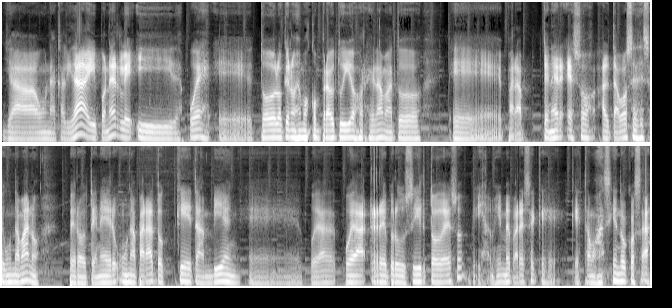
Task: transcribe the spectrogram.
ya una calidad y ponerle. Y después eh, todo lo que nos hemos comprado tú y yo, Jorge Lama, todo eh, para tener esos altavoces de segunda mano, pero tener un aparato que también eh, pueda, pueda reproducir todo eso, y a mí me parece que, estamos haciendo cosas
